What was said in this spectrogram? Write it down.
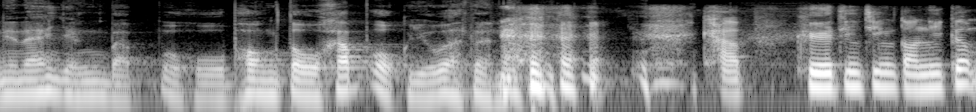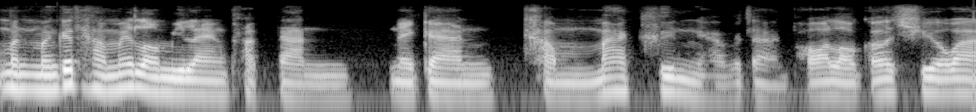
เนี่ยนะยังแบบโอ้โหพองโตครับอกอยู่ว่าตอนนี้ครับ คือจริง ๆ ตอนนี้ก็มันมันก็ทำให้เรามีแรงผลักดันในการทำมากขึ้นครับอาจารย์เพราะเราก็เชื่อว่า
